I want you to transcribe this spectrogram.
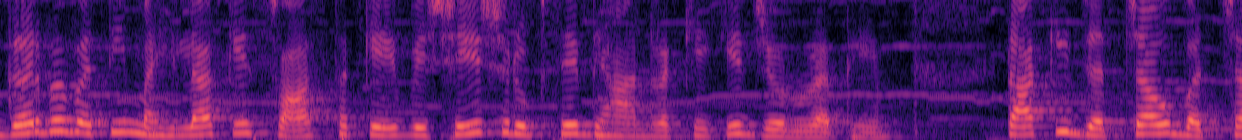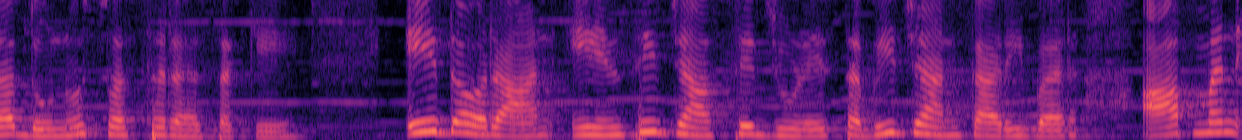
गर्भवती महिला के स्वास्थ्य के विशेष रूप से ध्यान रखे की ज़रूरत है। ताकि जच्चा और बच्चा दोनों स्वस्थ रह सके। ए दौरान एएनसी जाँच से जुड़े सभी जानकारी पर आप मन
